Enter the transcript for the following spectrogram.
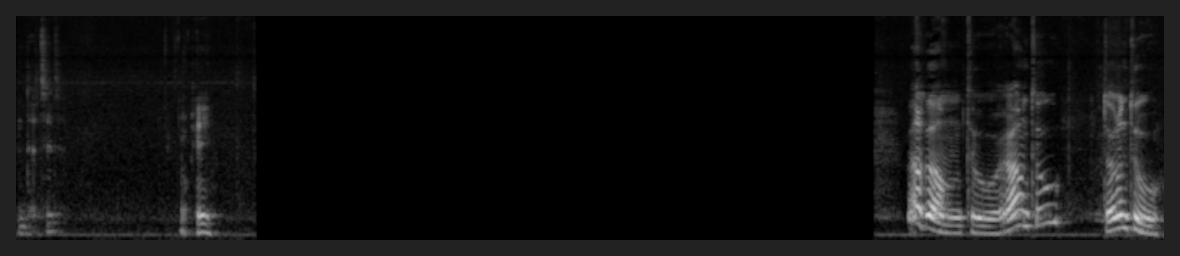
And that's it. Okay. Welcome to round 2, turn 2.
